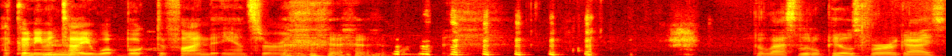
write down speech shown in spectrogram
I couldn't even Yeah. tell you what book to find the answer in. The last little pills for our guys.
